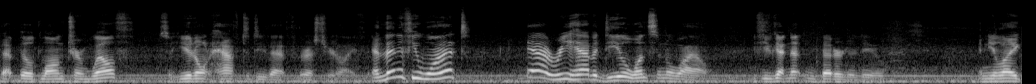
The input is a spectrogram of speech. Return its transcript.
that build long term wealth, so you don't have to do that for the rest of your life. And then if you want, yeah, rehab a deal once in a while if you've got nothing better to do and you like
